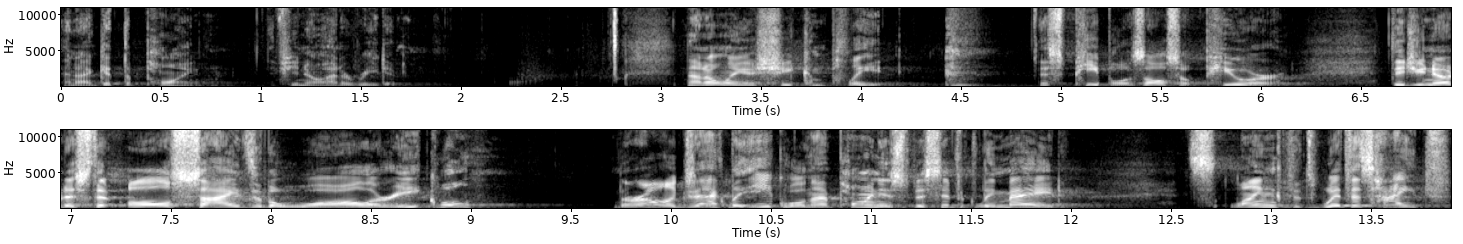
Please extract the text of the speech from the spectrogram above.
and I get the point if you know how to read it. Not only is she complete, this people is also pure. Did you notice that all sides of the wall are equal? They're all exactly equal, and that point is specifically made. Its length, its width, its height.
